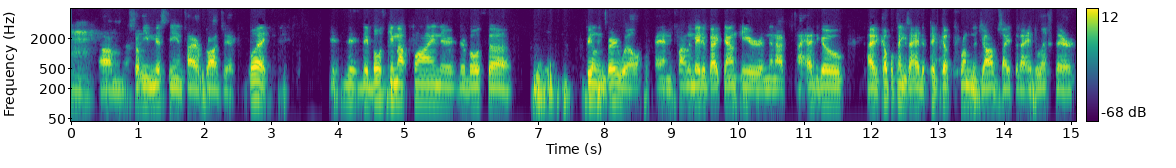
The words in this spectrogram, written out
Mm. Um, so he missed the entire project, but they, they, both came out fine. They're they're both uh, feeling very well, and finally made it back down here. And then I I had to go. I had a couple things I had to pick up from the job site that I had left there.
